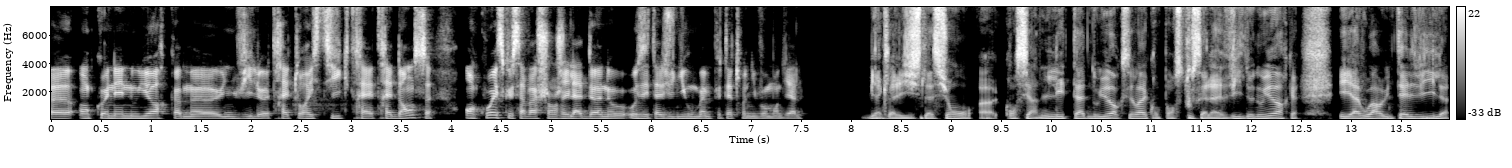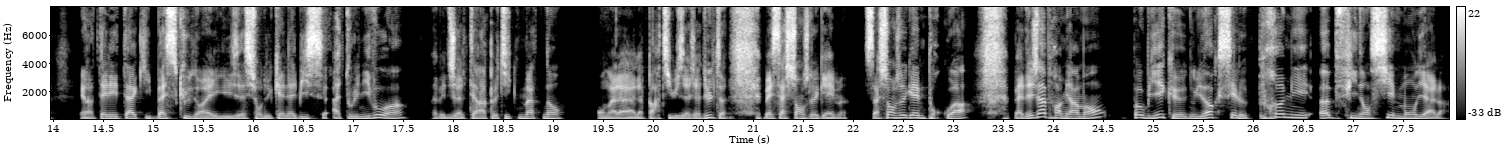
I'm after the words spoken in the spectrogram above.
euh, on connaît New York comme euh, une ville très touristique, très très dense. En quoi est-ce que ça va changer la donne aux, États-Unis ou même peut-être au niveau mondial? Bien que la législation concerne l'État de New York, c'est vrai qu'on pense tous à la ville de New York et avoir une telle ville et un tel État qui bascule dans la légalisation du cannabis à tous les niveaux. Hein. On avait déjà le thérapeutique maintenant on a la, partie usage adulte, ben, ça change le game. Ça change le game pourquoi? Ben Déjà, premièrement, pas oublier que New York, c'est le premier hub financier mondial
